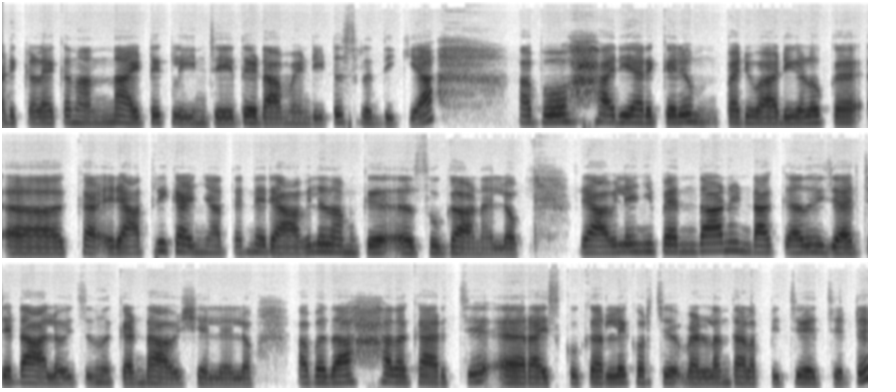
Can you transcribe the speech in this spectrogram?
അടുക്കളയൊക്കെ നന്നായിട്ട് ക്ലീൻ ചെയ്ത് ഇടാൻ വേണ്ടിയിട്ട് ശ്രദ്ധിക്കുക. അപ്പോൾ അരി അരക്കലും പരിപാടികളൊക്കെ രാത്രി കഴിഞ്ഞാൽ തന്നെ രാവിലെ നമുക്ക് സുഖമാണല്ലോ രാവിലെ ഇനിയിപ്പോൾ എന്താണ് ഉണ്ടാക്കുക എന്ന് വിചാരിച്ചിട്ട് ആലോചിച്ച് നിൽക്കേണ്ട ആവശ്യമില്ലല്ലോ. അപ്പോൾ അതാ അതൊക്കെ അരച്ച് റൈസ് കുക്കറിൽ കുറച്ച് വെള്ളം തിളപ്പിച്ച് വെച്ചിട്ട്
